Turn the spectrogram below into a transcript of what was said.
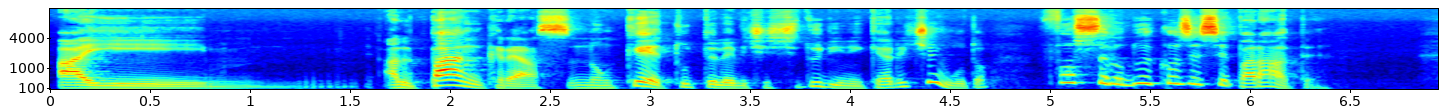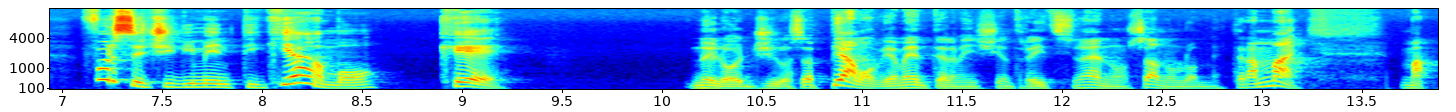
ai, al pancreas, nonché tutte le vicissitudini che ha ricevuto, fossero due cose separate. Forse ci dimentichiamo che, noi oggi lo sappiamo, ovviamente la medicina tradizionale non lo sa, non lo ammetterà mai, ma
